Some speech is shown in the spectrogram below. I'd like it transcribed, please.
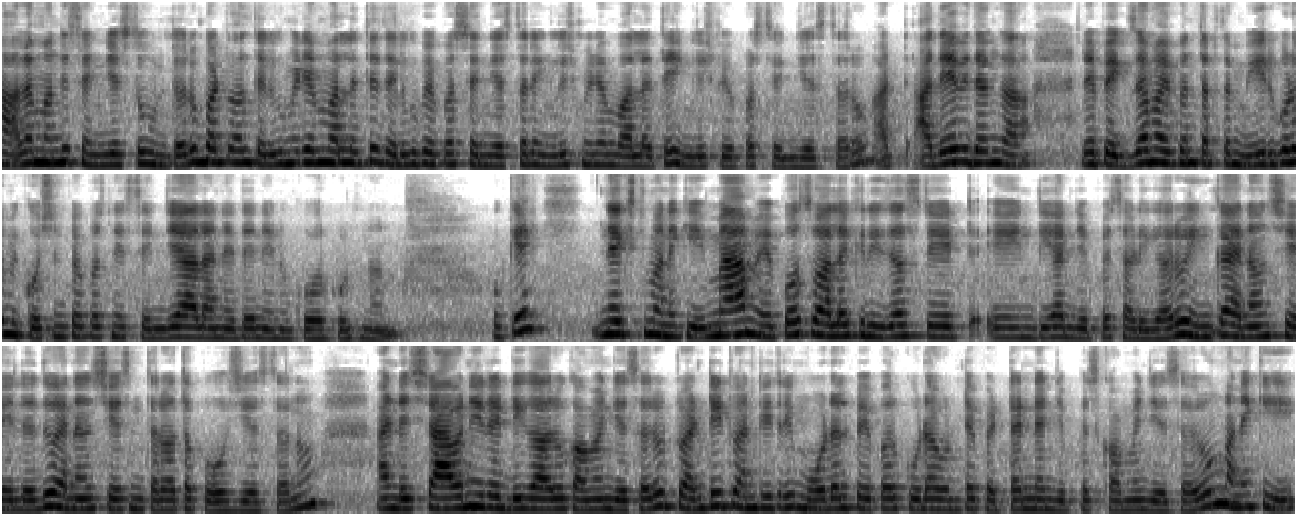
చాలామంది సెండ్ చేస్తూ ఉంటారు. బట్ వాళ్ళు తెలుగు మీడియం వాళ్ళైతే తెలుగు పేపర్స్ సెండ్ చేస్తారు. ఇంగ్లీష్ మీడియం వాళ్ళైతే ఇంగ్లీష్ పేపర్స్ సెండ్ చేస్తారు. అట్ అదేవిధంగా రేపు ఎగ్జామ్ అయిపోయిన తర్వాత మీరు కూడా మీ క్వశ్చన్ పేపర్స్ని సెండ్ చేయాలనేదే నేను కోరుకుంటున్నాను. ఓకే? నెక్స్ట్ మనకి మ్యామ్ ఎపోస్ వాళ్ళకి రిజల్ట్ డేట్ ఏంటి? అని చెప్పేసి అడిగారు. ఇంకా అనౌన్స్ చేయలేదు. అనౌన్స్ చేసిన తర్వాత పోస్ట్ చేస్తాను. అండ్ శ్రావణి రెడ్డి గారు కామెంట్ చేశారు. Twenty twenty three model paper కూడా ఉంటే పెట్టండి అని చెప్పేసి కామెంట్ చేశారు. మనకి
